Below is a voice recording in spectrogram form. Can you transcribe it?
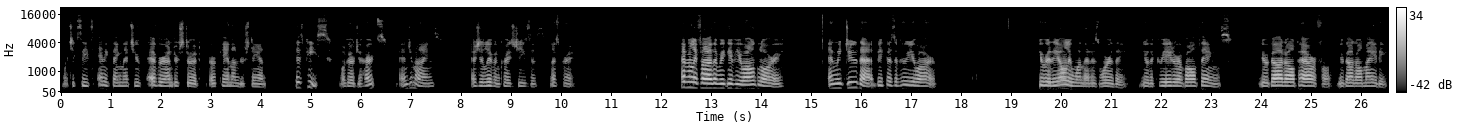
which exceeds anything that you've ever understood or can understand. His peace will guard your hearts and your minds as you live in Christ Jesus. Let's pray. Heavenly Father, we give you all glory, and we do that because of who you are. You are the only one that is worthy. You're the creator of all things. You're God all powerful. You're God Almighty.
